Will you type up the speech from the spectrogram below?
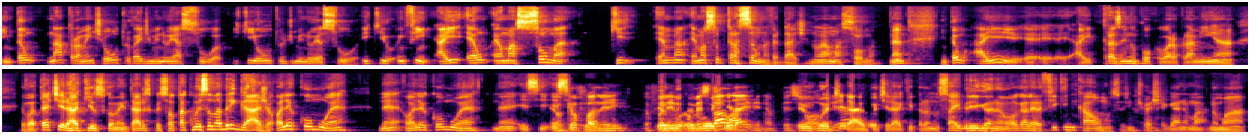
então naturalmente outro vai diminuir a sua e que outro diminui a sua e que, enfim, aí é, um, é uma soma que é uma, é uma subtração, na verdade, não é uma soma, né? Então, aí, é, é aí trazendo um pouco agora para a minha. Eu vou até tirar aqui os comentários, que o pessoal está começando a brigar já. Olha como é né? Olha como é, né? Esse, é esse o que eu falei. Eu falei eu, no começo da live, né? O pessoal eu vou tirar, eu vou tirar aqui para não sair briga, não. Ó, galera, fiquem calmos. A gente vai chegar numa, numa,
